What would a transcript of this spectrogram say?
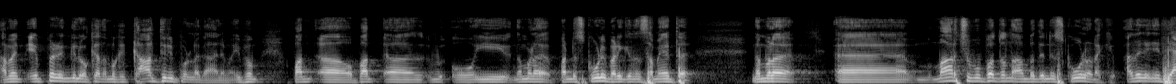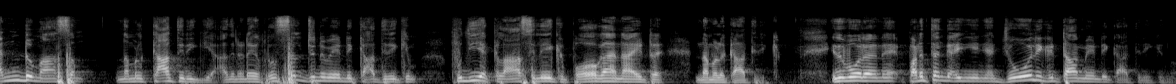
അവൻ എപ്പോഴെങ്കിലുമൊക്കെ നമുക്ക് കാത്തിരിപ്പുള്ള കാലമാണ്. ഇപ്പം ഈ നമ്മൾ പണ്ട് സ്കൂളിൽ പഠിക്കുന്ന സമയത്ത് നമ്മൾ മാർച്ച് മുപ്പത്തൊന്നാകുമ്പത്തിന് സ്കൂൾ അടയ്ക്കും. അത് കഴിഞ്ഞ് രണ്ട് മാസം നമ്മൾ കാത്തിരിക്കുക. അതിനിടെ റിസൾട്ടിന് വേണ്ടി കാത്തിരിക്കും. പുതിയ ക്ലാസ്സിലേക്ക് പോകാനായിട്ട് നമ്മൾ കാത്തിരിക്കും. ഇതുപോലെ തന്നെ പഠിത്തം കഴിഞ്ഞ് കഴിഞ്ഞാൽ ജോലി കിട്ടാൻ വേണ്ടി കാത്തിരിക്കുന്നു.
